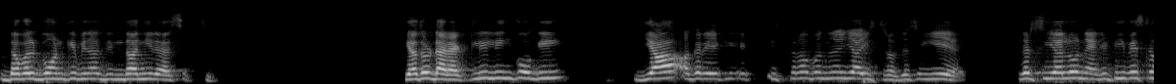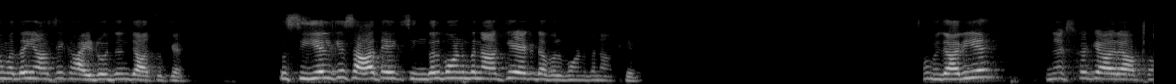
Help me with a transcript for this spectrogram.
डबल बॉन्ड के बिना ज़िंदा नहीं रह सकती। या तो डायरेक्टली लिंक होगी या अगर एक, एक इस तरह बन रहा है या इस तरफ़ जैसे ये है। अगर सी एल ओ नेगेटिव है इसका मतलब यहाँ से एक हाइड्रोजन जा चुके है। तो सी एल के साथ एक सिंगल बॉन्ड बना के एक डबल बॉन्ड बना के। समझ आ रही है? नेक्स्ट का क्या आ रहा है आपका?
